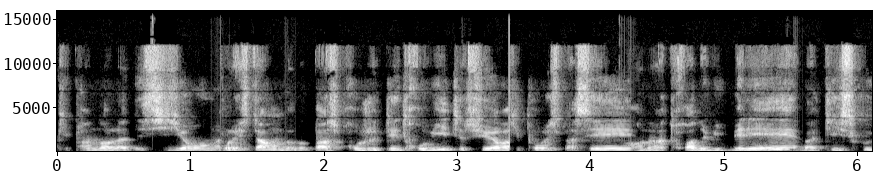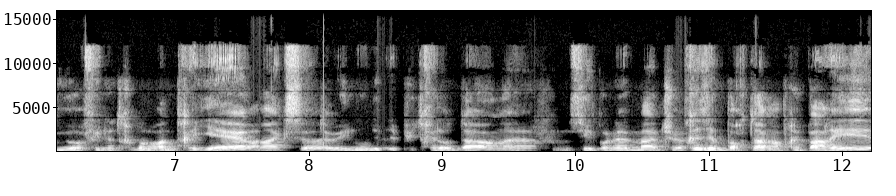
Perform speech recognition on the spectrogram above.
qui prendront la décision. Pour l'instant, on ne veut pas se projeter trop vite sur ce qui pourrait se passer. On a trois demi de. Baptiste Couillou a fait une très bonne rentrée hier. Max avec nous depuis très longtemps. On sait qu'on a un match très important à préparer.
